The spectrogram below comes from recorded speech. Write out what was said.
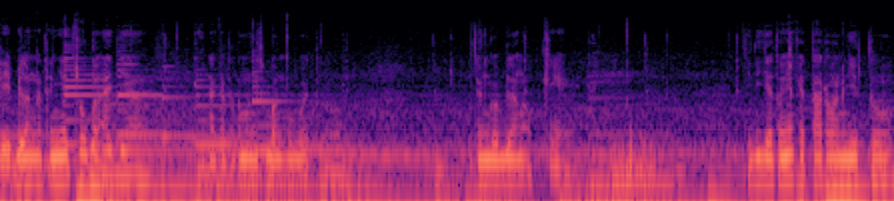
Dia bilang katanya coba aja. Nah kata teman sebangku gue tuh. Dan gue bilang oke. Okay. jadi jatuhnya kayak taruhan gitu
